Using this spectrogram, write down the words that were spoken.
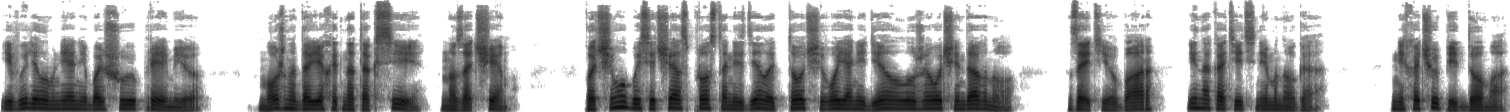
и вылил мне небольшую премию. Можно доехать на такси, но зачем? Почему бы сейчас просто не сделать то, чего я не делал уже очень давно? Зайти в бар и накатить немного. Не хочу пить дома.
